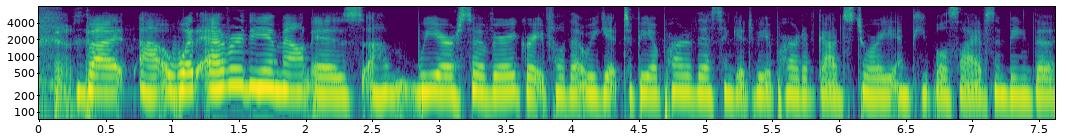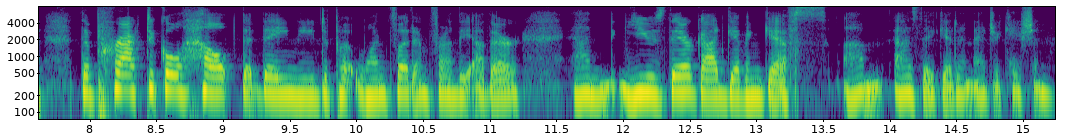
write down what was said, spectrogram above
but uh, whatever the amount is, um, we are so very grateful that we get to be a part of this and get to be a part of God's story in people's lives and being the, the practical help that they need to put one foot in front of the other and use their God given gifts um, as they get an education.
